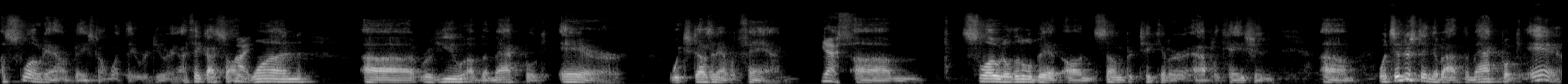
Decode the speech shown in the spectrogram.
a slowdown based on what they were doing. I think I saw right. one uh, review of the MacBook Air, which doesn't have a fan. Yes. Um, slowed a little bit on some particular application. Um, what's interesting about the MacBook Air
